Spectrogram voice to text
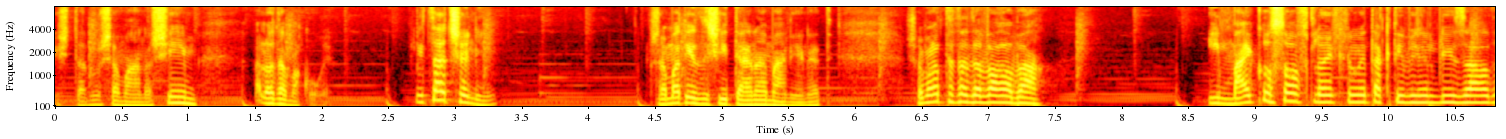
השתנו שם אנשים, אני לא יודע מה קורה. מצד שני, שמעתי איזושהי טענה מעניינת, שאומרת את הדבר הבא, אם מייקרוסופט לא יקנו את אקטיביזן בליזארד,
